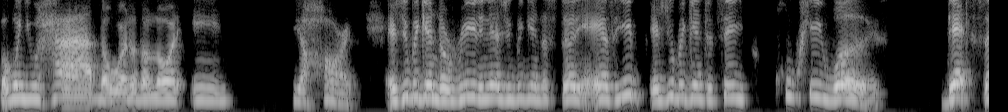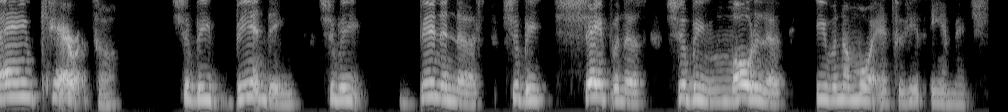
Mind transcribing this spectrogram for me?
But when you hide the word of the Lord in your heart, as you begin to read and as you begin to study, as he as you begin to see who he was, that same character should be bending, should be bending us, should be shaping us, should be molding us even more into his image.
